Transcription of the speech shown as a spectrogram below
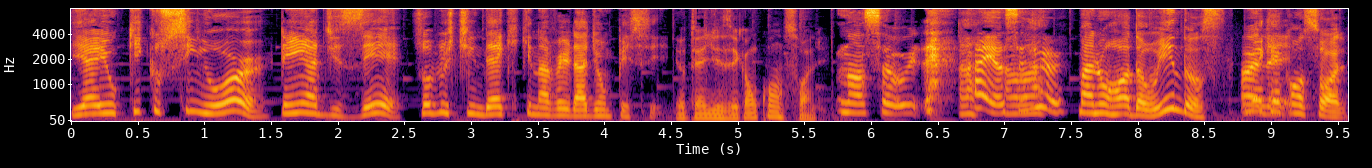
E aí, o que que o senhor tem a dizer sobre o Steam Deck, que na verdade é um PC? Eu tenho a dizer que é um console. Nossa, o... Aí, você lá. viu? Mas não roda Windows? Como é que é aí. console?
